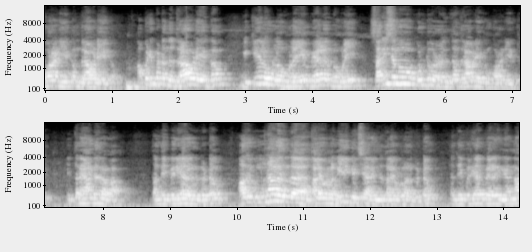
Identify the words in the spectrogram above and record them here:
போராடிய இயக்கம் திராவிட இயக்கம். அப்படிப்பட்ட இந்த திராவிட இயக்கம் கீழே உள்ளவங்களையும் மேல இருப்பவங்களையும் சரிசமமாக கொண்டு வர்றதுக்கு தான் திராவிட இயக்கம் போராடி இருக்கு. இத்தனை ஆண்டுகளா தந்தை பெரியார் இருக்கட்டும் அதற்கு முன்னால் இருந்த தலைவர்கள் நீதி கட்சி அறிந்த தலைவர்களாக இருக்கட்டும் தந்தை பெரியார் பேரறிஞர்னா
